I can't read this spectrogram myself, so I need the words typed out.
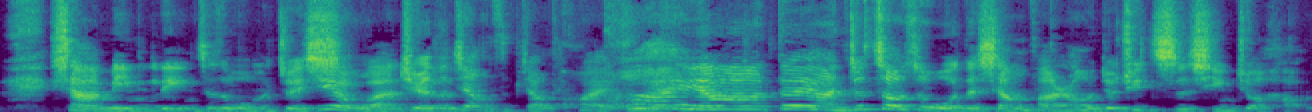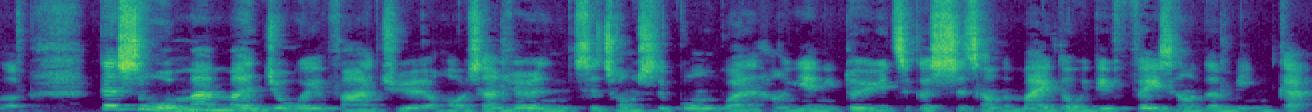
下命令，这是我们最习惯。觉得这样子比较快，快呀，对呀，你就照着我的想法，然后你就去执行就好了。但是我慢慢就会发觉，哈，想确认你是从事公关行业，你对于这个市场的脉动一定非常的敏感，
